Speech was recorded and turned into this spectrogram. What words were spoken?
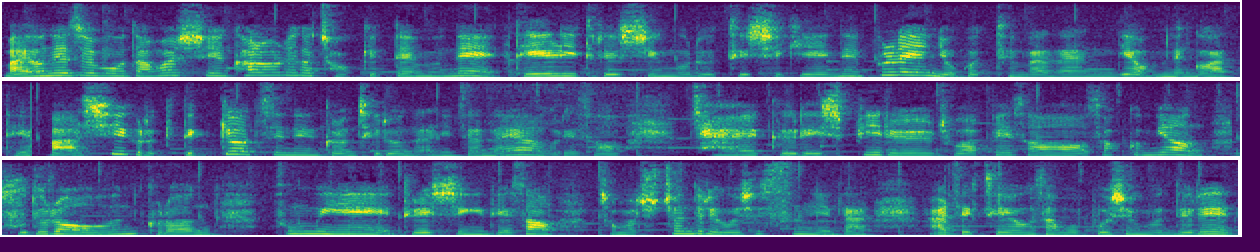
마요네즈보다 훨씬 칼로리가 적기 때문에 daily 드레싱으로 드시기에는 plain 요거트만한 게 없는 것 같아요. 맛이 그렇게 느껴지는 그런 재료는 아니잖아요. 있잖아요. 그래서 잘 그 레시피를 조합해서 섞으면 부드러운 그런 풍미의 드레싱이 돼서 정말 추천드리고 싶습니다. 아직 제 영상 못 보신 분들은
